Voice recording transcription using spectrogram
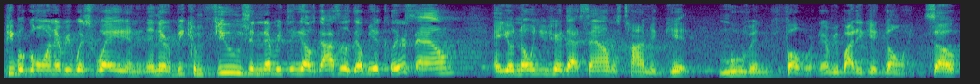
people going every which way and, and there'll be confusion and everything else. God said, look, there'll be a clear sound, and you'll know when you hear that sound, it's time to get moving forward. Everybody get going. So,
